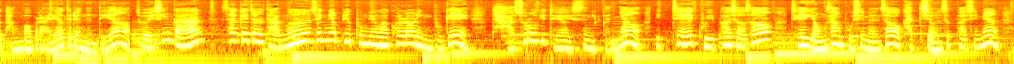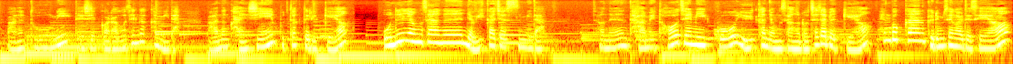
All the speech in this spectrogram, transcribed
그 방법을 알려드렸는데요. 저의 신간 사계절 담은 색연필 풍경화 컬러링북에 다 수록이 되어 있으니까요. 이 책 구입하셔서 제 영상 보시면서 같이 연습하시면 많은 도움이 되실 거라고 생각합니다. 많은 관심 부탁드릴게요. 오늘 영상은 여기까지였습니다. 저는 다음에 더 재미있고 유익한 영상으로 찾아뵐게요. 행복한 그림 생활 되세요.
